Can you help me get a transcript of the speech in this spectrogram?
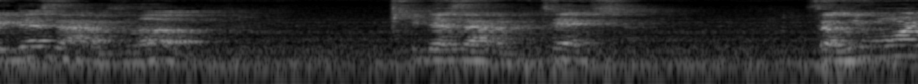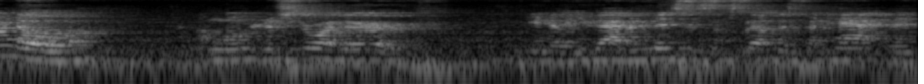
he does it out of love. He does it out of protection. So he warned Noah, I'm going to destroy the earth. You know, you got to miss some stuff that's been happening,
